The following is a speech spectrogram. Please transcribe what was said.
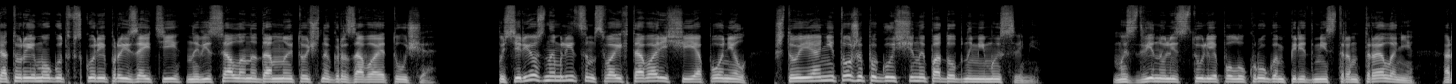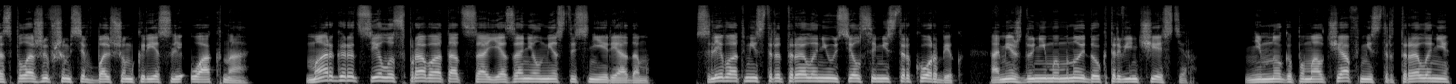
которые могут вскоре произойти, нависала надо мной точно грозовая туча. По серьезным лицам своих товарищей я понял, что и они тоже поглощены подобными мыслями. Мы сдвинули стулья полукругом перед мистером Треллани, расположившимся в большом кресле у окна. Маргарет села справа от отца, я занял место с ней рядом. Слева от мистера Треллани уселся мистер Корбик, а между ним и мной доктор Винчестер. Немного помолчав, мистер Треллани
